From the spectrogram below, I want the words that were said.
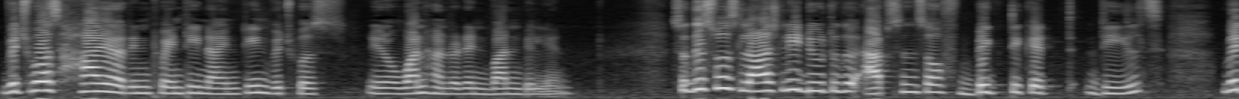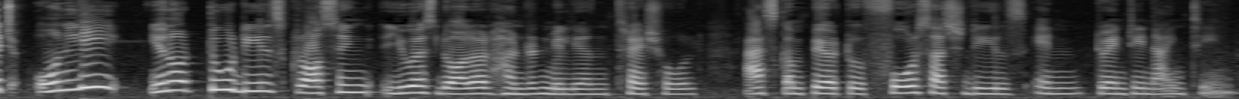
which was higher in 2019, which was you know 101 billion. So this was largely due to the absence of big ticket deals, which only you know two deals crossing US dollar 100 million threshold as compared to four such deals in 2019.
